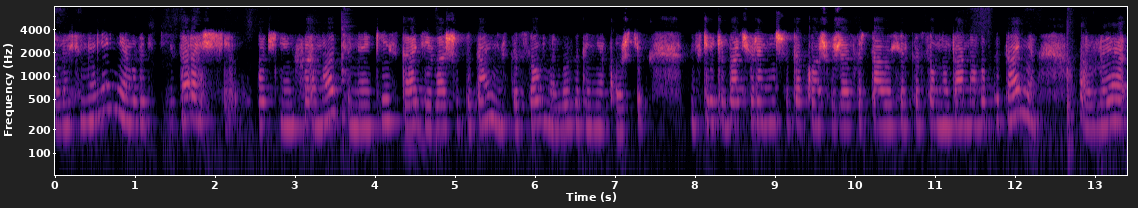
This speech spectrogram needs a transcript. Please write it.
залишилися на лінії, Олексій. Зараз ще уточню інформацію, на якій стадії ваше питання стосовно виведення коштів. Наскільки бачу, раніше також вже зверталися стосовно даного питання, але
